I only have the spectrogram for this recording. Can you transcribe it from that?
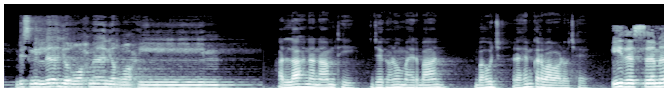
بسم الله الرحمن الرحيم અલ્લાહના નામથી જે ઘણો મહેરબાન બહુ જ રહેમ કરવાવાળો છે إذا السماء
